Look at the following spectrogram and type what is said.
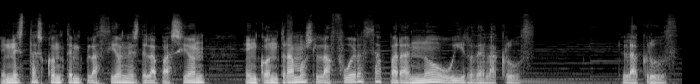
En estas contemplaciones de la pasión encontramos la fuerza para no huir de la cruz. La cruz,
